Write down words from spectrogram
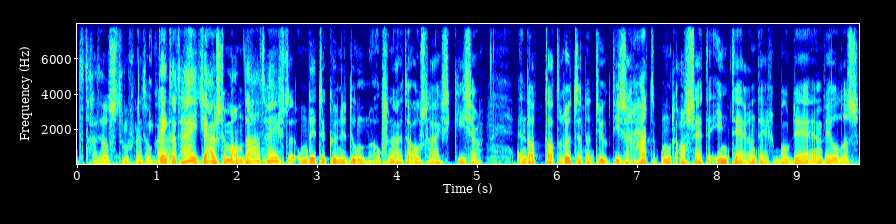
het gaat heel stroef met elkaar. Ik denk dat hij het juiste mandaat heeft om dit te kunnen doen, ook vanuit de Oostenrijkse kiezer. En dat, dat Rutte natuurlijk, die zich hard moet afzetten intern tegen Baudet en Wilders,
